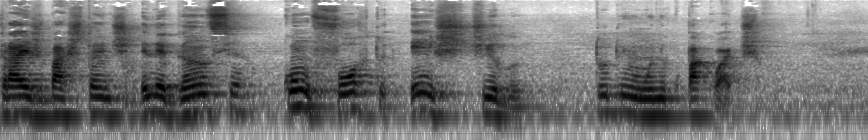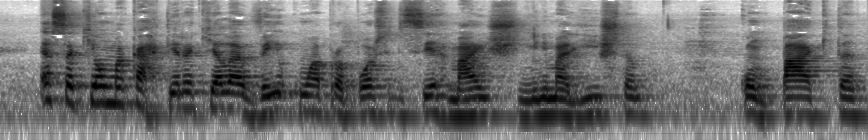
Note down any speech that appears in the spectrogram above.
traz bastante elegância, conforto e estilo, tudo em um único pacote. Essa aqui é uma carteira que ela veio com a proposta de ser mais minimalista, compacta,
